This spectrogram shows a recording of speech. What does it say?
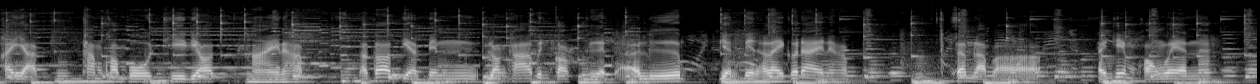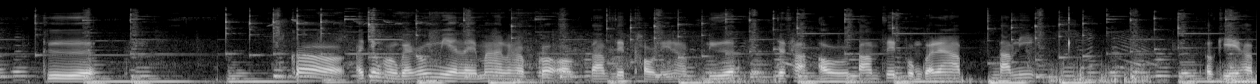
ใครอยากทำคอมโบทีเดียวหายนะครับ แล้วก็เปลี่ยนเป็นรองเท้าเป็นกอกเกิดหรือเปลี่ยนเป็นอะไรก็ได้นะครับสำหรับไอเทมของแวนนะ คือ ก็ไอเทมของแบงก์ก็ไม่มีอะไรมากนะครับ ก็ออกตามเซตเขาเลยนะครับ หรือจะถ้าเอาตามเซตผมก็ได้นะครับ ตามนี้ โอเคครับ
